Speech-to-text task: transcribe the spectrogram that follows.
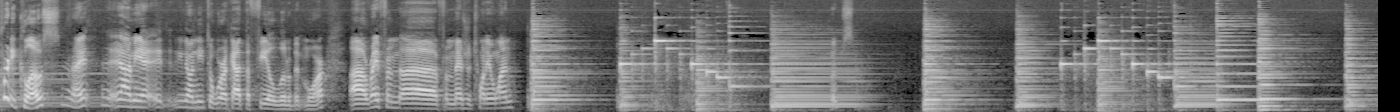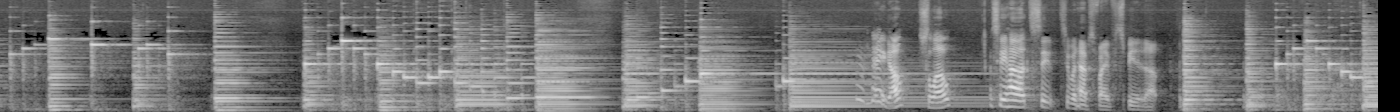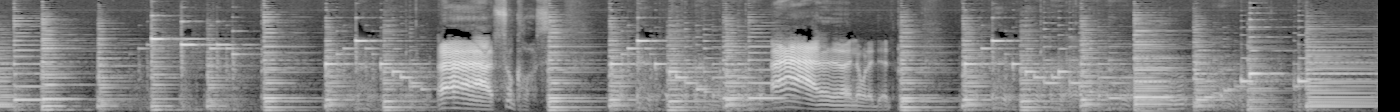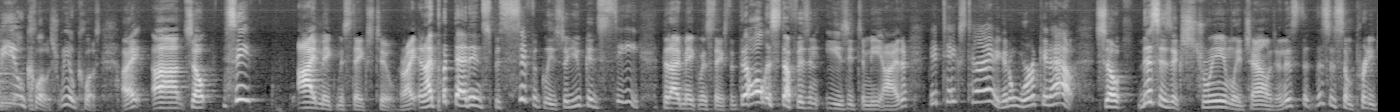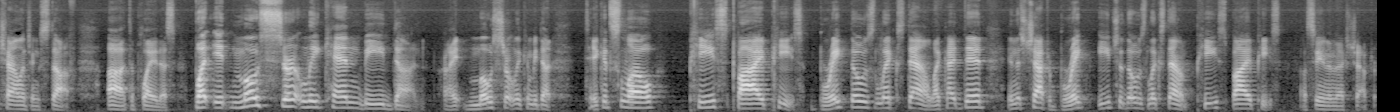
Pretty close, right? I mean, it, you know, need to work out the feel a little bit more. Uh, right from uh, from measure 21. Oops. There you go. Slow. Let's see how see see what happens if I speed it up. Ah, so close. Ah, I know what I did. Real close, real close. All right. Um, so see, I make mistakes too, right? And I put that in specifically so you could see that I make mistakes. That all this stuff isn't easy to me either. It takes time. You're going to work it out. So this is extremely challenging. This this is some pretty challenging stuff uh, to play this, but it most certainly can be done. right? Most certainly can be done. Take it slow, piece by piece. Break those licks down like I did in this chapter. Break each of those licks down piece by piece. I'll see you in the next chapter.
